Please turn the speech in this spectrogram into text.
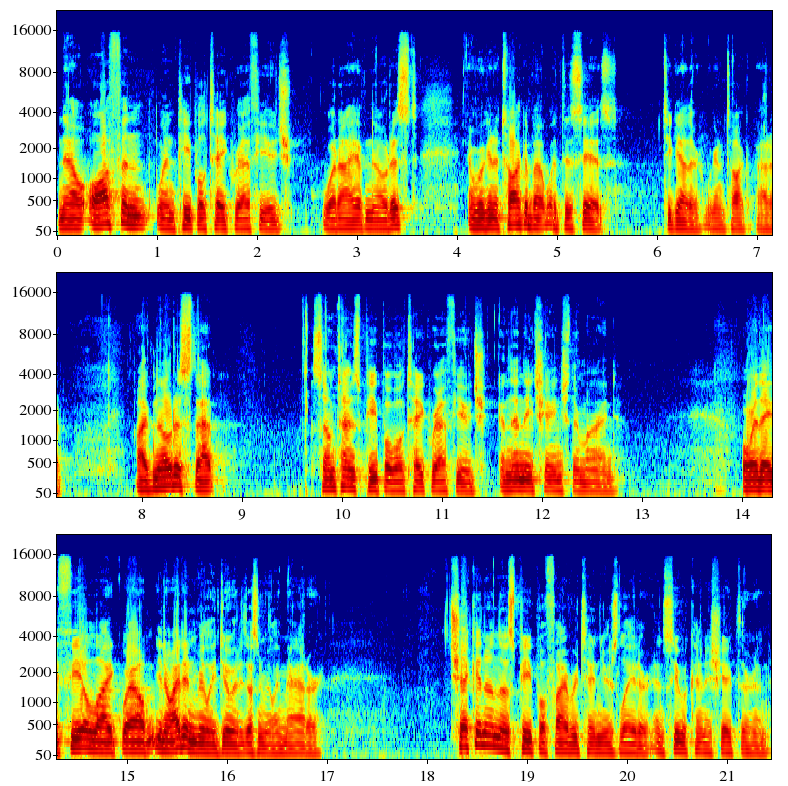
Now, often when people take refuge, what I have noticed, and we're going to talk about what this is together, we're going to talk about it. I've noticed that sometimes people will take refuge and then they change their mind. Or they feel like, well, you know, I didn't really do it, it doesn't really matter. Check in on those people five or ten years later and see what kind of shape they're in.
